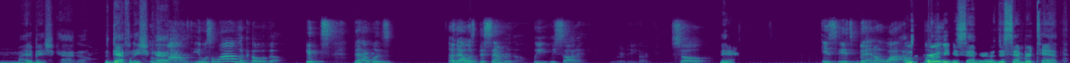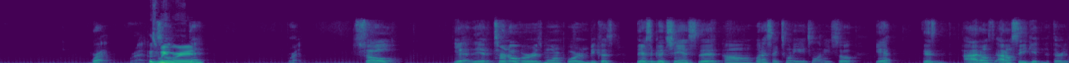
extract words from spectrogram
Might have been Chicago. Definitely it was, a Chicago. while, it was a while ago though. It's that was uh, that was December though. We we saw that we were in New York. So Yeah. it's it's been a while. It was But yeah, early December. It was December 10th. Because we So were in that- right. So yeah, yeah, the turnover is more important because there's a good chance that um what I say 28-20. So yeah, there's I don't I don't see getting to 30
